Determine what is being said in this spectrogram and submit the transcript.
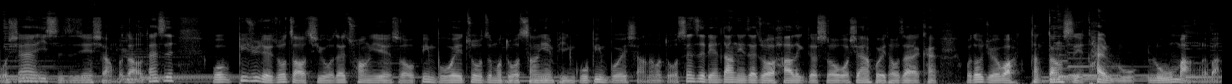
我现在一时之间想不到，但是我必须得说，早期我在创业的时候，并不会做这么多商业评估，并不会想那么多，甚至连当年在做 Aholic 的时候，我现在回头再来看，我都觉得哇，当当时也太鲁鲁莽了吧？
